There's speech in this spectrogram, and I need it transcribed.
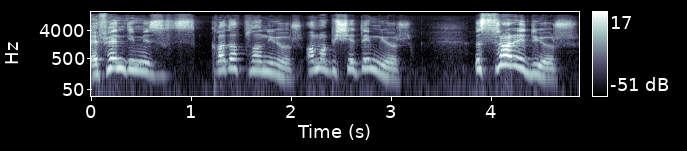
Efendimiz gadaplanıyor ama bir şey demiyor. Israr ediyor.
